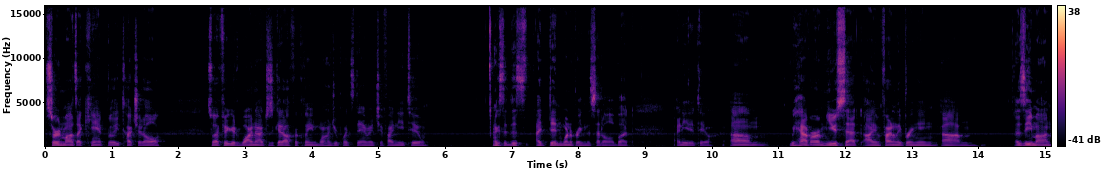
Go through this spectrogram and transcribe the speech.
certain mods, I can't really touch at all. So I figured, why not just get off a clean 100 points damage if I need to. Like I said, this I didn't want to bring this at all, but I needed to. Um, we have our Mew set. I am finally bringing um, a Zmon.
